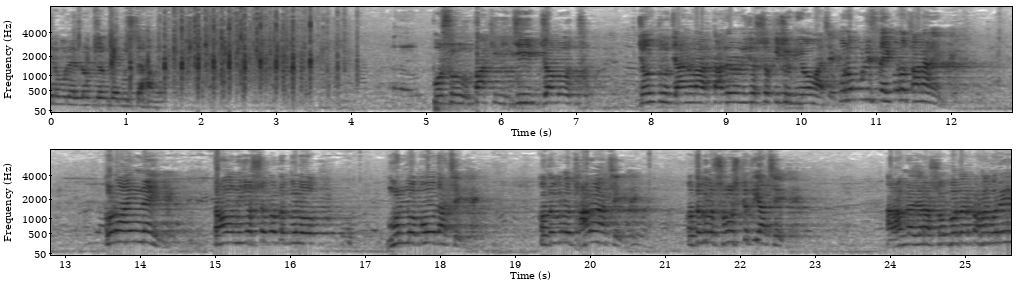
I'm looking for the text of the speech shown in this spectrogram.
তৃণমূলের লোকজনকে বুঝতে হবে। পশু, পাখি, জীব, জগৎ, জন্তু, জানোয়ার, তাদেরও নিজস্ব কিছু নিয়ম আছে। কোনো পুলিশ নেই, কোনো থানা নেই, কোনো আইন নেই। তাও নিজস্ব কতগুলো মূল্যবোধ আছে। কতগুলো ধারা আছে, কতগুলো সংস্কৃতি আছে। আর আমরা যারা সভ্যতার কথা বলি,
